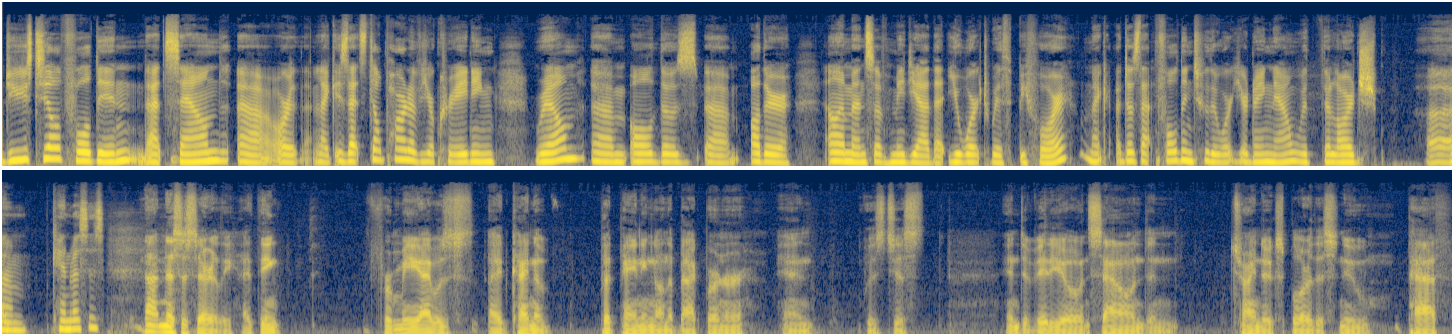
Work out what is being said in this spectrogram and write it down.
do you still fold in that sound, uh, or like is that still part of your creating realm? Um, all those um, other elements of media that you worked with before, like does that fold into the work you're doing now with the large Uh, um, canvases? Not necessarily. I think for me, I was I'd kind of put painting on the back burner and was just into video and sound and trying to explore this new path.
